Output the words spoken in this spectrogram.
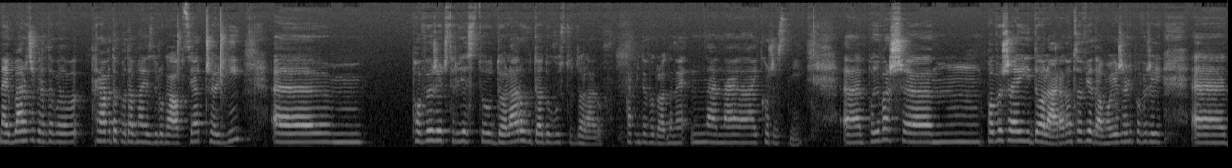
Najbardziej prawdopodob- prawdopodobna jest druga opcja, czyli em, powyżej 40 dolarów do 200 dolarów. Tak mi to wygląda naj, na, na, najkorzystniej. E, ponieważ em, powyżej dolara, no to wiadomo, jeżeli powyżej e,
